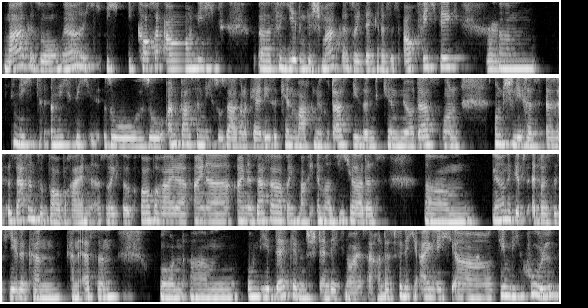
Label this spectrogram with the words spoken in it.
mag. Also ja, ich, ich, ich koche auch nicht äh, für jeden Geschmack. Also ich denke, das ist auch wichtig. Mhm. Ähm, nicht, nicht sich so, so anpassen, nicht so sagen, okay, diese Kind mag nur das, diese Kind nur das und unterschiedliche äh, Sachen zu vorbereiten. Also ich vorbereite eine, eine Sache, aber ich mache immer sicher, dass ähm, ja, da gibt es etwas, das jeder kann, kann essen. Und, ähm, und die entdecken ständig neue Sachen. Das finde ich eigentlich äh, ziemlich cool,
